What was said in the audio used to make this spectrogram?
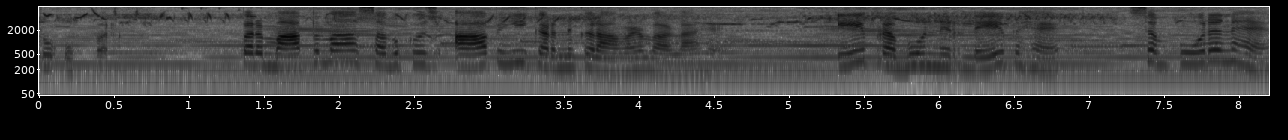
ਤੋਂ ਉੱਪਰ। ਪਰਮਾਤਮਾ ਸਭ ਕੁਝ ਆਪ ਹੀ ਕਰਨ ਕਰਾਵਣ ਵਾਲਾ ਹੈ। ਇਹ ਪ੍ਰਭੂ ਨਿਰਲੇਪ ਹੈ, ਸੰਪੂਰਨ ਹੈ,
